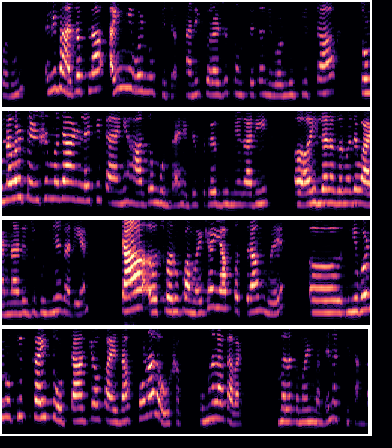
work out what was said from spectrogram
करून त्यांनी भाजपला ऐन निवडणुकीच्या स्थानिक स्वराज्य संस्थेच्या निवडणुकीच्या तोंडावर टेन्शनमध्ये आणलंय की काय? आणि हा जो मुद्दा आहे जे सगळे गुन्हेगारी अहिल्यानगरमध्ये वाढणारी जी गुन्हेगारी आहे त्या स्वरूपामुळे किंवा या पत्रामुळे निवडणुकीत काही तोटा किंवा फायदा कोणाला होऊ शकतो? तुम्हाला काय वाटतं? मला कमेंटमध्ये नक्की सांगा.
